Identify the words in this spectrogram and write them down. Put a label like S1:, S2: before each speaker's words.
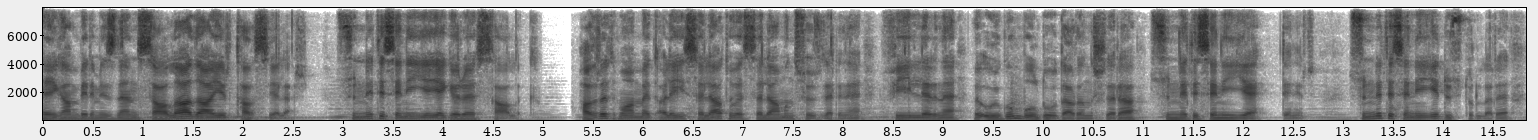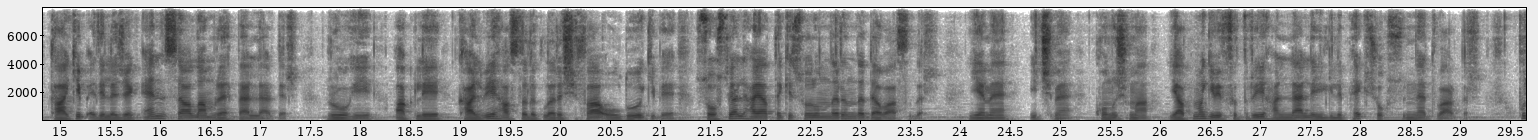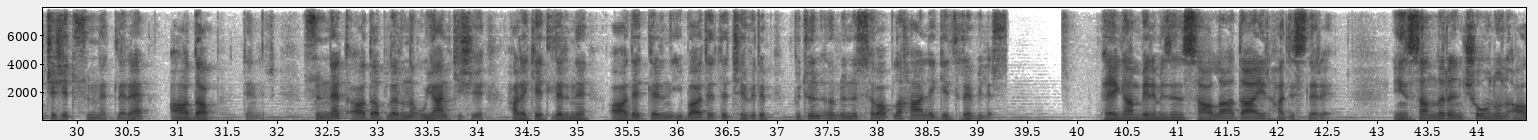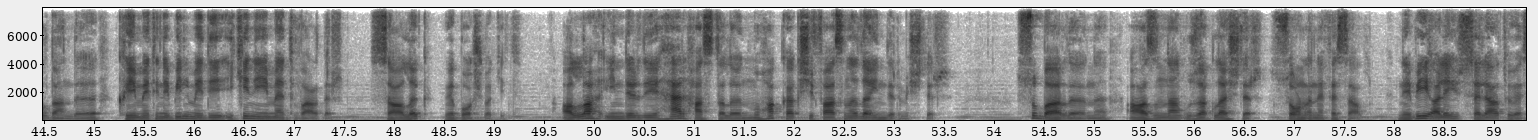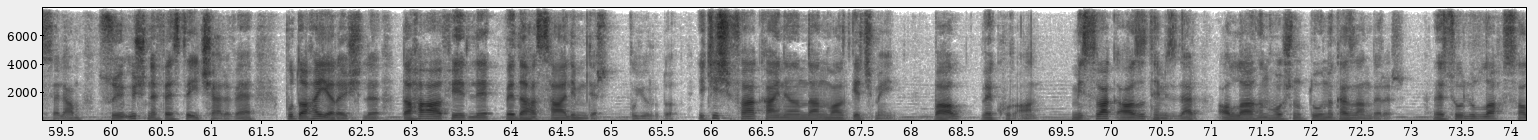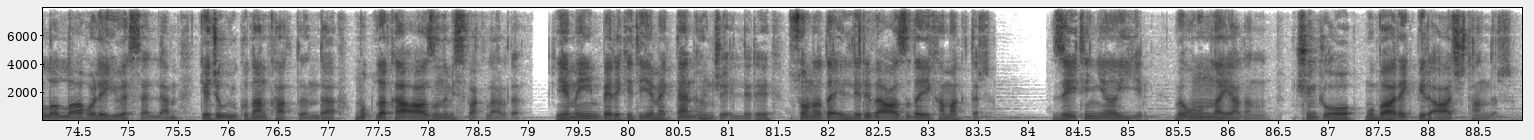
S1: Peygamberimizden sağlığa dair tavsiyeler. Sünnet-i Seniyye'ye göre sağlık. Hazreti Muhammed Aleyhisselatu Vesselam'ın sözlerine, fiillerine ve uygun bulduğu davranışlara sünnet-i seniyye denir. Sünnet-i seniyye düsturları takip edilecek en sağlam rehberlerdir. Ruhi, akli, kalbi hastalıkları şifa olduğu gibi sosyal hayattaki sorunların da devasıdır. Yeme, içme, konuşma, yatma gibi fıtri hallerle ilgili pek çok sünnet vardır. Bu çeşit sünnetlere adab denir. Sünnet adablarına uyan kişi hareketlerini, adetlerini ibadete çevirip bütün ömrünü sevaplı hale getirebilir. Peygamberimizin sağlığa dair hadisleri. İnsanların çoğunun aldandığı, kıymetini bilmediği iki nimet vardır. Sağlık ve boş vakit. Allah indirdiği her hastalığın muhakkak şifasını da indirmiştir. Su bardağını ağzından uzaklaştır, sonra nefes al. Nebi aleyhissalatu vesselam suyu üç nefeste içer ve bu daha yarayışlı, daha afiyetli ve daha salimdir buyurdu. İki şifa kaynağından vazgeçmeyin. Bal ve Kur'an. Misvak ağzı temizler, Allah'ın hoşnutluğunu kazandırır. Resulullah sallallahu aleyhi ve sellem gece uykudan kalktığında mutlaka ağzını misvaklardı. Yemeğin bereketi yemekten önce elleri, sonra da elleri ve ağzı da yıkamaktır. Zeytinyağı yiyin ve onunla yağlanın. Çünkü o mübarek bir ağaçtandır.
